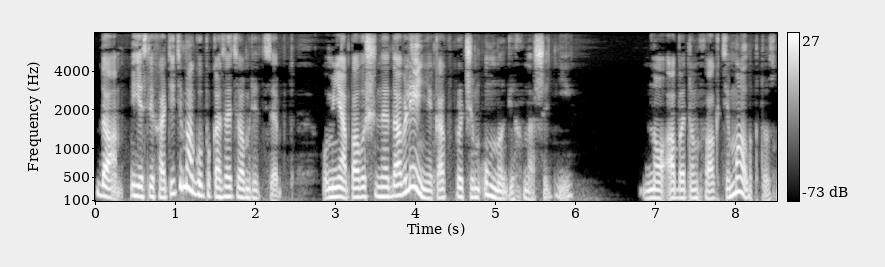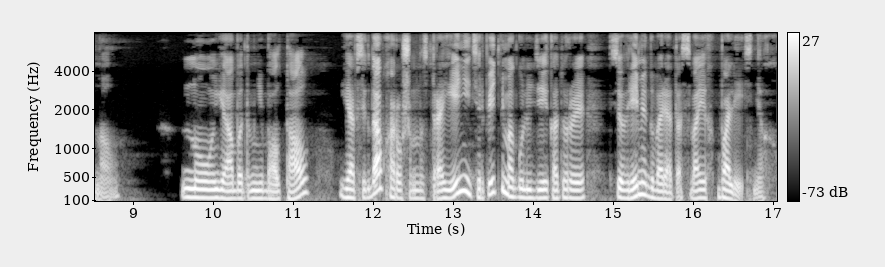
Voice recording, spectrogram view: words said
Да, если хотите, могу показать вам рецепт. У меня повышенное давление, как, впрочем, у многих в наши дни. Но об этом факте мало кто знал. Ну, я об этом не болтал. Я всегда в хорошем настроении, терпеть не могу людей, которые все время говорят о своих болезнях.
